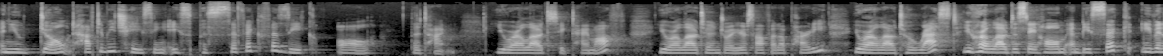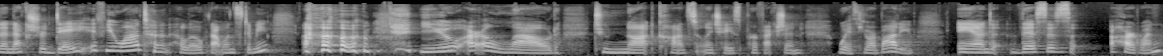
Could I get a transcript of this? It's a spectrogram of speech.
and you don't have to be chasing a specific physique all the time. You are allowed to take time off. You are allowed to enjoy yourself at a party. You are allowed to rest. You are allowed to stay home and be sick, even an extra day if you want. Hello, that one's to me. you are allowed to not constantly chase perfection with your body. And this is a hard one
